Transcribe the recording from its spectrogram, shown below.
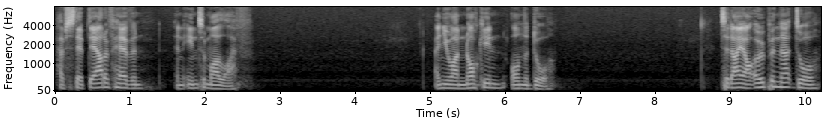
have stepped out of heaven and into my life. And you are knocking on the door. Today, I open that door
